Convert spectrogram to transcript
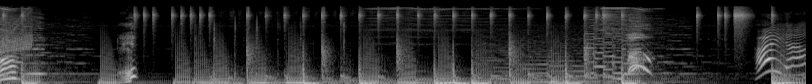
Huh? Eh? Hiya!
